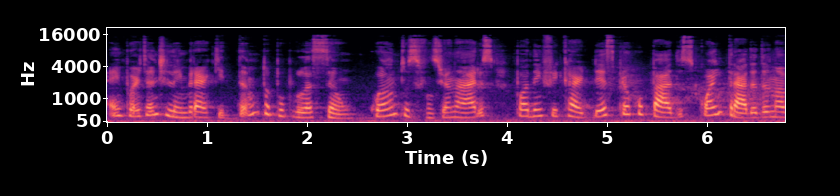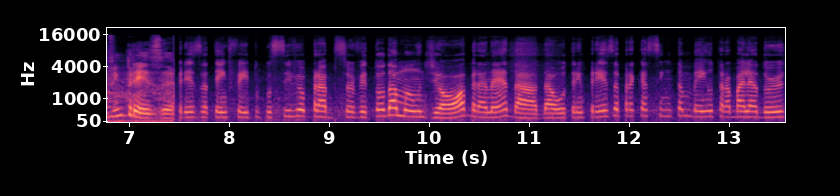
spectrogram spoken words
É importante lembrar que tanto a população quanto os funcionários podem ficar despreocupados com a entrada da nova empresa. A empresa tem feito o possível para absorver toda a mão de obra né, da, da outra empresa, para que assim também o trabalhador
